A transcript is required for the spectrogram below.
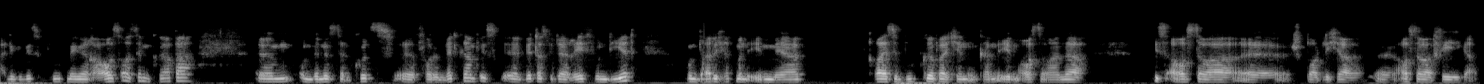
eine gewisse Blutmenge raus aus dem Körper ähm, und wenn es dann kurz äh, vor dem Wettkampf ist, äh, wird das wieder refundiert und dadurch hat man eben mehr weiße Blutkörperchen und kann eben ausdauernder, ist Ausdauer äh, sportlicher, äh, ausdauerfähiger.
